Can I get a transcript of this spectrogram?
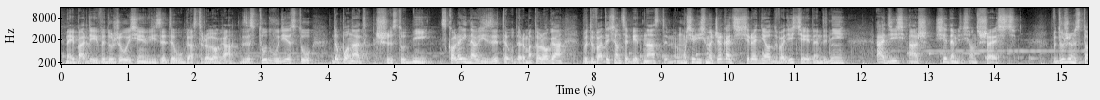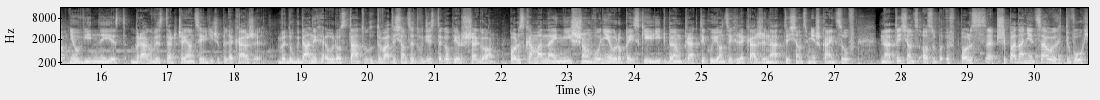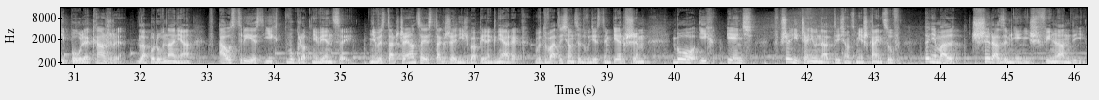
Najbardziej wydłużyły się wizyty u gastrologa ze 120 do ponad 300 dni. Z kolei na wizytę u dermatologa w 2015 musieliśmy czekać średnio 21 dni, a dziś aż 76. W dużym stopniu winny jest brak wystarczającej liczby lekarzy. Według danych Eurostatu z 2021 Polska ma najniższą w Unii Europejskiej liczbę praktykujących lekarzy na 1000 mieszkańców. Na 1000 osób w Polsce przypada niecałych 2,5 lekarzy. Dla porównania, w Austrii jest ich dwukrotnie więcej. Niewystarczająca jest także liczba pielęgniarek. W 2021 było ich 5 w przeliczeniu na 1000 mieszkańców to niemal 3 razy mniej niż w Finlandii.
